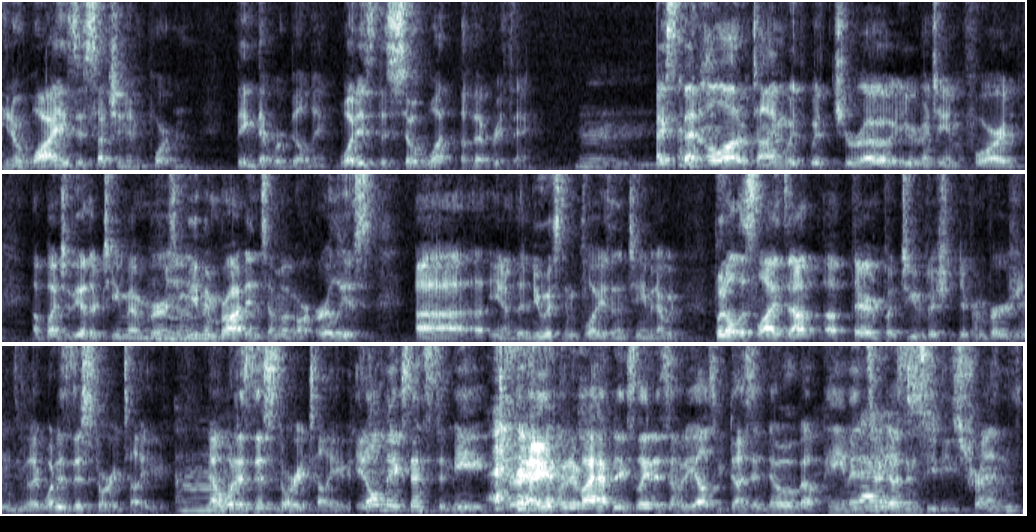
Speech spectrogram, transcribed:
you know, why is this such an important thing that we're building? What is the so what of everything? Mm. I spent a lot of time with with Chiro, you were mentioning him before, and a bunch of the other team members, mm-hmm. and we even brought in some of our earliest, uh, you know, the newest employees on the team, and I would put all the slides out up there and put two different versions and be like, what does this story tell you? Mm. Now, what does this story tell you? It all makes sense to me, right? but if I have to explain it to somebody else who doesn't know about payments or doesn't see these trends,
